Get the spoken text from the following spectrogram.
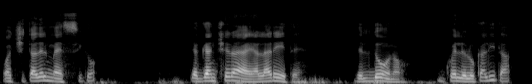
o a Città del Messico ti aggancerai alla rete del dono in quelle località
